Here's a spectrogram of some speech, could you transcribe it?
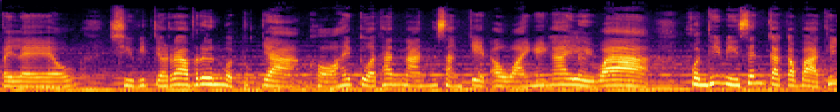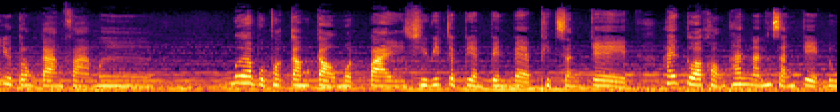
ไปแล้ว ชีวิตจะราบรื่นหมดทุกอย่าง ขอให้ตัวท่านนั้นสังเกตเอาไว้ง่าย ๆ เลยว่า คนที่มีเส้นกากบาทที่อยู่ตรงกลางฝ่ามือ เมื่อบุพกรรมเก่าหมดไป ชีวิตจะเปลี่ยนเป็นแบบผิดสังเกต ให้ตัวของท่านนั้นสังเกตดู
